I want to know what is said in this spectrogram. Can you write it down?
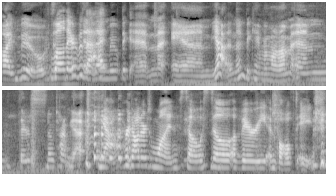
I moved. well there was and that. then moved again and yeah, and then became a mom and there's no time yet. yeah her daughter's one so still a very involved age.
